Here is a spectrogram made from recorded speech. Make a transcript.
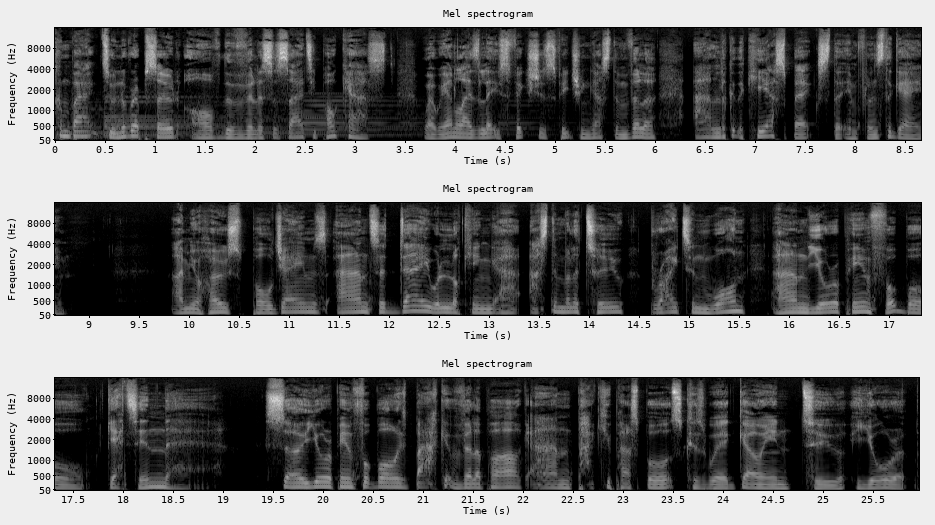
Welcome back to another episode of the Villa Society podcast, where we analyse the latest fixtures featuring Aston Villa and look at the key aspects that influence the game. I'm your host, Paul James, and today we're looking at Aston Villa 2, Brighton 1, and European football. Get in there. So, European football is back at Villa Park, and pack your passports because we're going to Europe,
